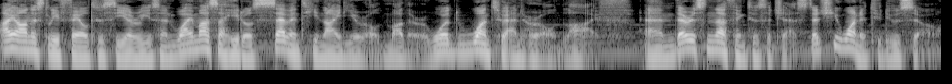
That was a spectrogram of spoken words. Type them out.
I honestly fail to see a reason why Masahiro's 79 year old mother would want to end her own life, and there is nothing to suggest that she wanted to do so.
